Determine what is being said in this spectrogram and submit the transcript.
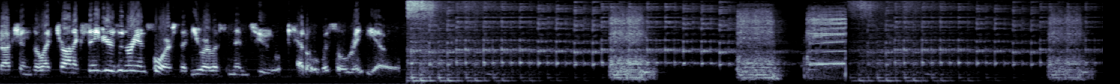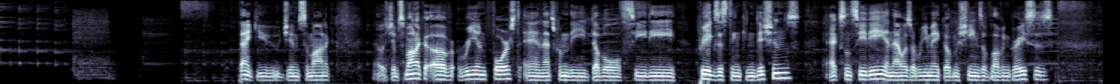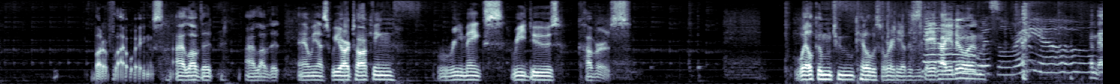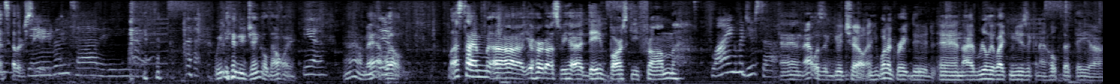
Productions, Electronic Saviors and Reinforced, that you are listening to Kettle Whistle Radio. Thank you, Jim Simonic. That was Jim Simonic of Reinforced, and that's from the double CD Pre Existing Conditions. Excellent CD, and that was a remake of Machines of Loving Graces. Butterfly Wings. I loved it. I loved it. And yes, we are talking remakes, redos, covers. Welcome to Kettle Whistle Radio. This is Dave. How you doing? Whistle Radio. And that's Heather C. Dave and Taddy. We need a new jingle, don't we? yeah. Oh man. do. Well, last time uh, you heard us, we had Dave Barsky from, Flying Medusa. and that was a good show. And he, what a great dude. And I really like the music, and I hope that they, uh,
